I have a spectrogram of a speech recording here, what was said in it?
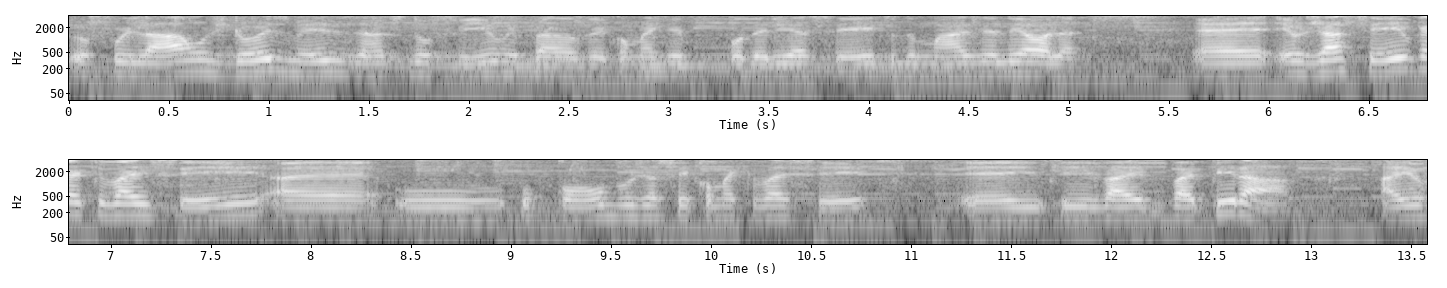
eu fui lá uns dois meses antes do filme para ver como é que poderia ser e tudo mais. E ele, olha, é, eu já sei o que é que vai ser é, o, o combo, já sei como é que vai ser é, e, vai, vai pirar. Aí eu,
